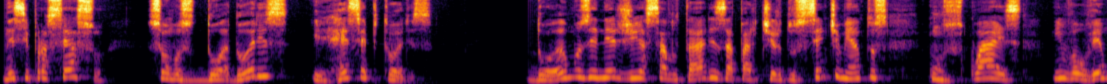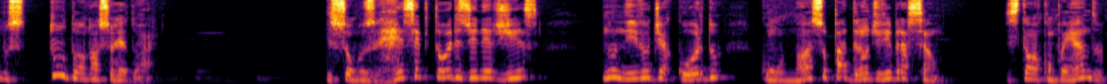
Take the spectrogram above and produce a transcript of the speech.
Nesse processo, somos doadores e receptores. Doamos energias salutares a partir dos sentimentos com os quais envolvemos tudo ao nosso redor. E somos receptores de energias no nível de acordo com o nosso padrão de vibração. Estão acompanhando?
